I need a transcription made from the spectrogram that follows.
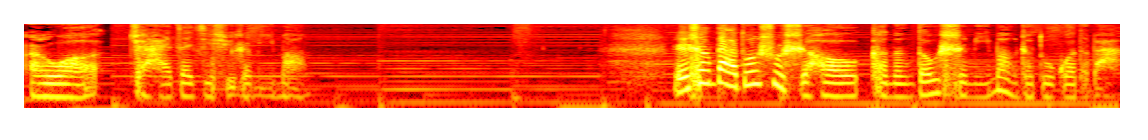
而我却还在继续着迷茫。人生大多数时候，可能都是迷茫着度过的吧。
